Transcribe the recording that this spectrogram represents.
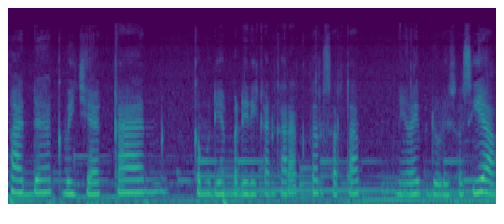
pada kebijakan, kemudian pendidikan karakter serta nilai peduli sosial.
